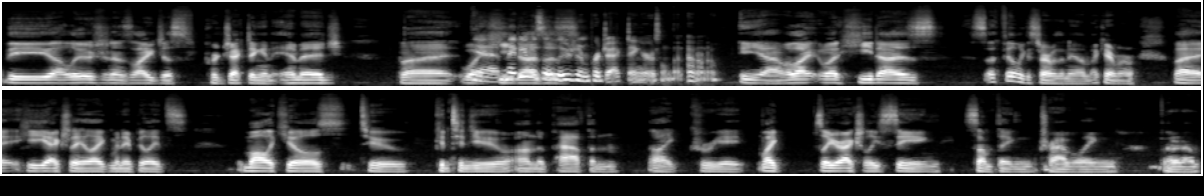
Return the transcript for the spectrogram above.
the illusion is like just projecting an image, but what yeah, he maybe it was does is illusion projecting or something. I don't know. yeah, well, like what he does. I feel like it started with an M. I can't remember, but he actually like manipulates molecules to continue on the path and like create like so you're actually seeing something traveling. I don't know,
